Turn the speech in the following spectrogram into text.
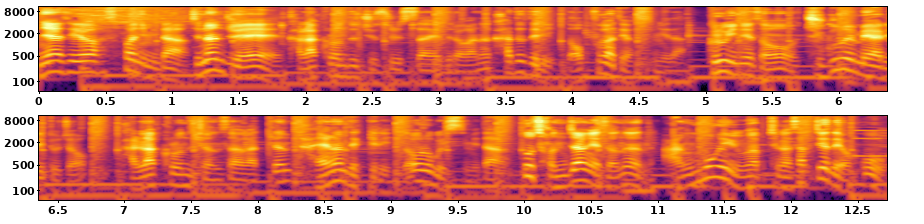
안녕하세요 하스펀입니다. 지난주에 갈라크론드 주술사에 들어가는 카드들이 nerf가 되었습니다. 그로 인해서 죽음의 메아리 도적 갈라크론드 전사와 같은 다양한 deck들이 떠오르고 있습니다. 또 전장에서는 악몽의 융합체가 삭제되었고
